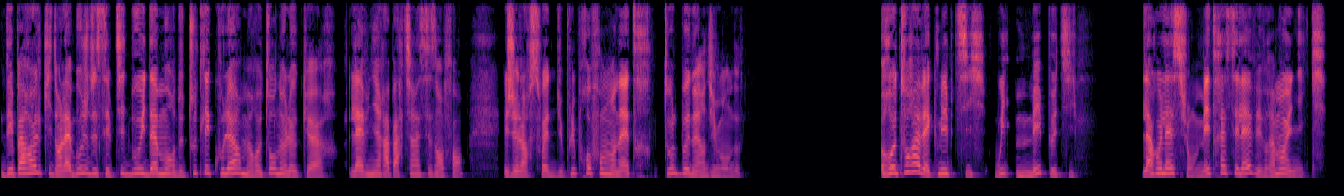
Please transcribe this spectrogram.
Des paroles qui, dans la bouche de ces petites bouilles d'amour de toutes les couleurs, me retournent le cœur. L'avenir appartient à ces enfants, et je leur souhaite du plus profond de mon être tout le bonheur du monde. Retour avec mes petits, oui, mes petits. La relation maîtresse-élève est vraiment unique.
